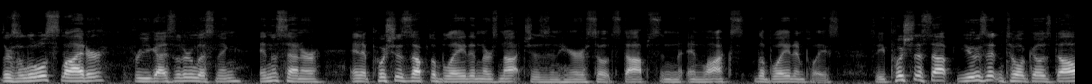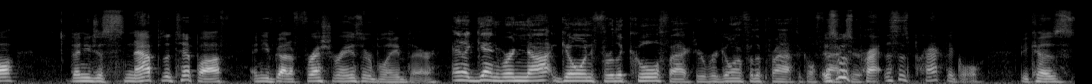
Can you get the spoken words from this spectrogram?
there's a little slider for you guys that are listening in the center, and it pushes up the blade, and there's notches in here, so it stops and, and locks the blade in place. So you push this up, use it until it goes dull, then you just snap the tip off, and you've got a fresh razor blade there. And again, we're not going for the cool factor. We're going for the practical factor. This was pra- this is practical because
